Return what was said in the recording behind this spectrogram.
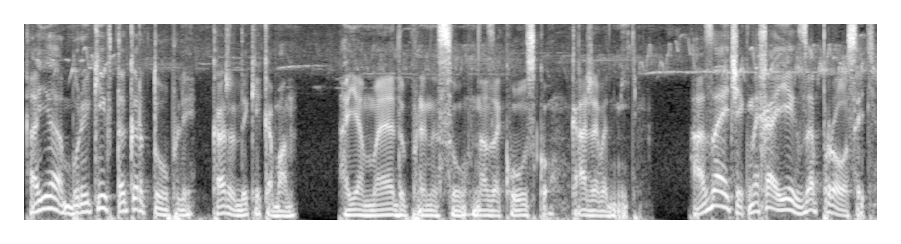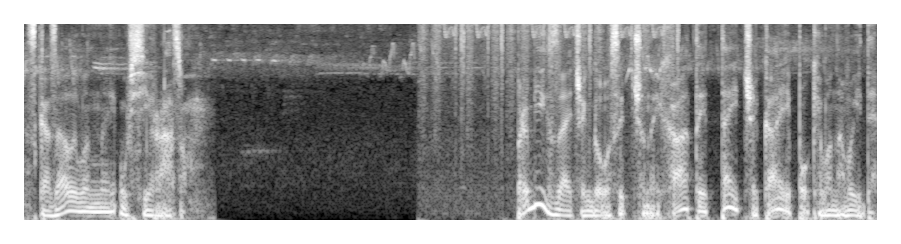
А я буряків та картоплі, каже дикий кабан. А я меду принесу на закуску, каже ведмідь. А зайчик нехай їх запросить, сказали вони усі разом. Прибіг зайчик до лисиччиної хати та й чекає, поки вона вийде.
